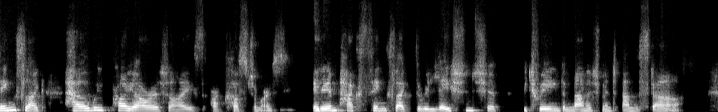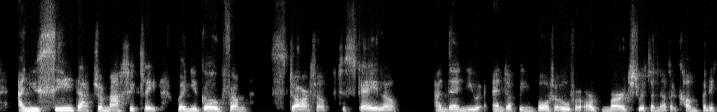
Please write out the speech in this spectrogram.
things like how we prioritize our customers it impacts things like the relationship between the management and the staff. And you see that dramatically when you go from startup to scale up and then you end up being bought over or merged with another company.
